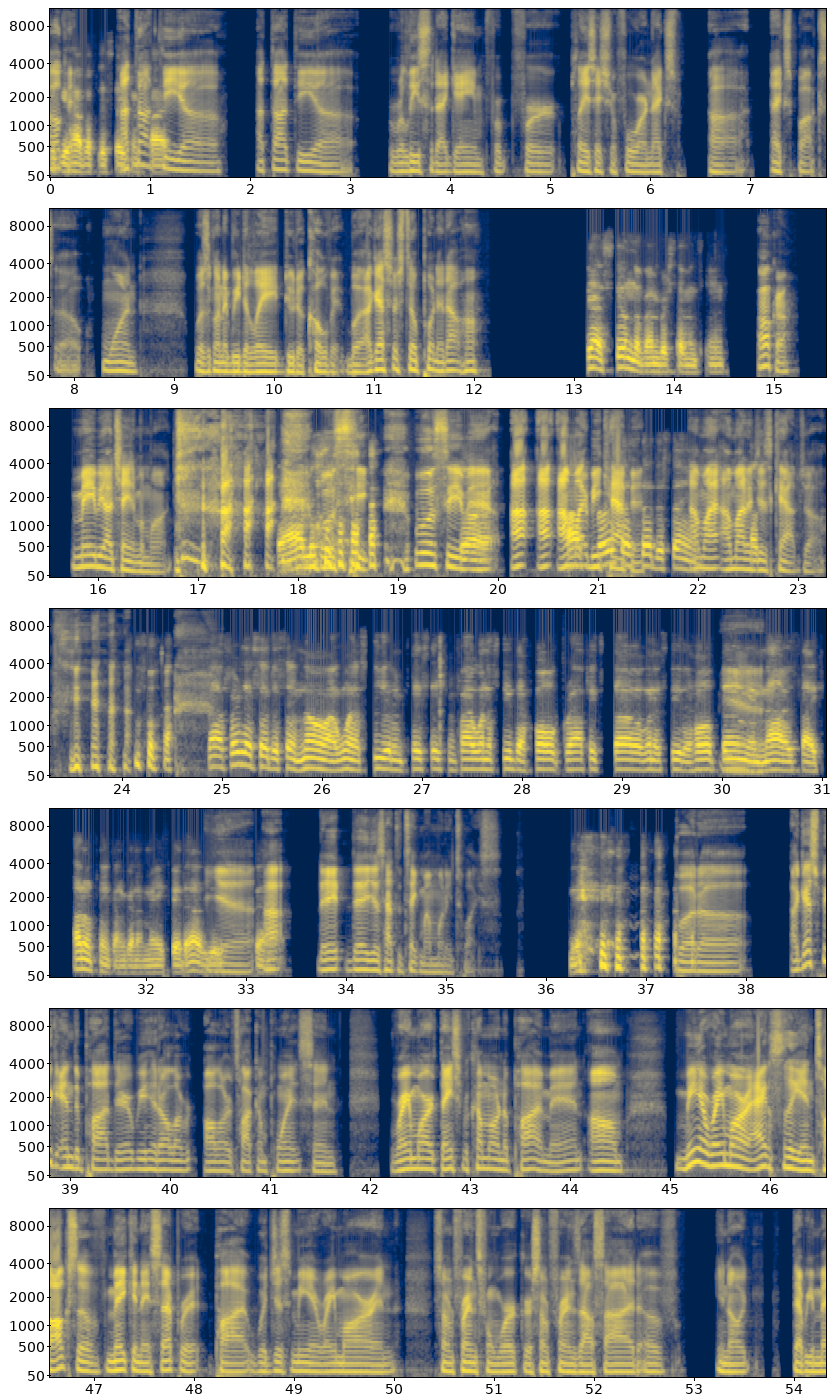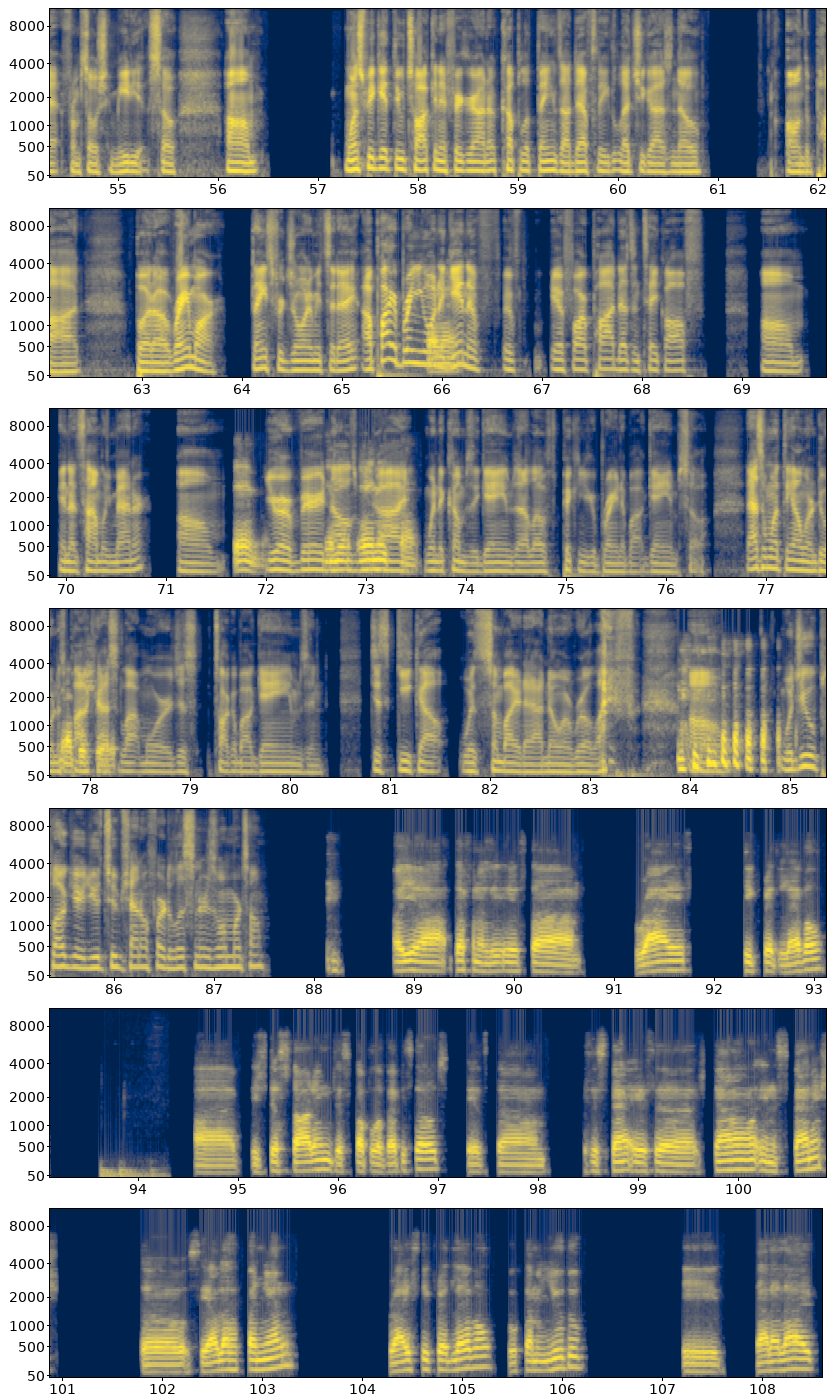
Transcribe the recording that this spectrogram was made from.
if you have a I PlayStation thought 5. the uh I thought the uh release of that game for for PlayStation 4 and X uh Xbox uh, One was going to be delayed due to COVID, but I guess they're still putting it out, huh? Yeah, it's still November 17th. Okay. Maybe I changed my mind. Yeah, we'll see. We'll see, man. I I, I might be capping. I said the same. I might I might have just capped y'all. no, at first I said the same. No, I want to see it in PlayStation 5. I want to see the whole graphics stuff. I want to see the whole thing. Yeah. And now it's like, I don't think I'm going to make it. Just- yeah, I, they they just have to take my money twice. But uh, I guess we can end the pod there. We hit all our all our talking points. And Raymar, thanks for coming on the pod, man. Um, me and Raymar are actually in talks of making a separate pod with just me and Raymar and some friends from work or some friends outside of you know that we met from social media. So, um, once we get through talking and figure out a couple of things, I'll definitely let you guys know on the pod. But uh, Raymar, thanks for joining me today. I'll probably bring you on again if if if our pod doesn't take off um in a timely manner. Um you're a very Any- knowledgeable guy when it comes to games and I love picking your brain about games. So that's one thing I want to do in this I podcast a lot more, just talk about games and just geek out with somebody that I know in real life. Um, would you plug your YouTube channel for the listeners one more time? oh, yeah, definitely. It's um, Rise Secret Level. Uh, it's just starting, just a couple of episodes. It's um, it's a, it's a channel in Spanish. So, si hablas español, Rise Secret Level, búscame en YouTube y dale like,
